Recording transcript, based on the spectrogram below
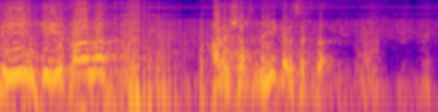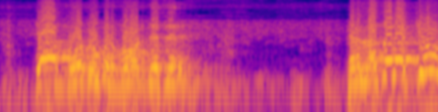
دین کی اقامت ہر شخص نہیں کر سکتا۔ کیا آپ ووٹوں پر ووٹ دیتے رہے پھر اللہ تعالیٰ کیوں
